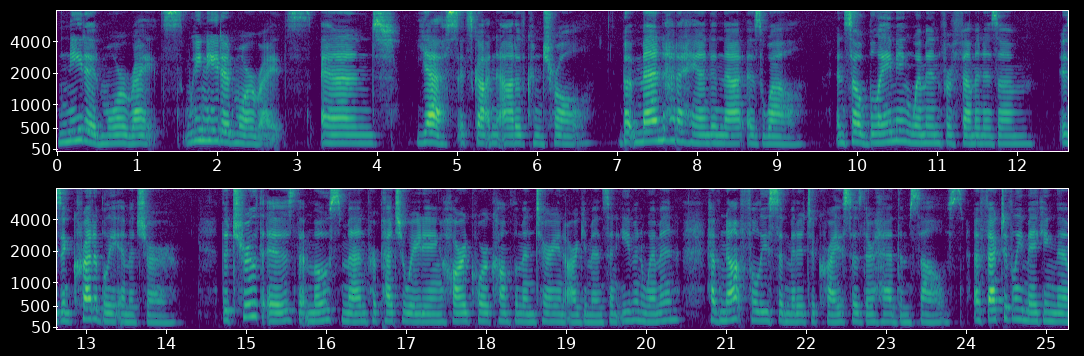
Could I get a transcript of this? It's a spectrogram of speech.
Needed more rights. We needed more rights. And yes, it's gotten out of control. But men had a hand in that as well. And so blaming women for feminism is incredibly immature. The truth is that most men perpetuating hardcore complementarian arguments and even women have not fully submitted to Christ as their head themselves, effectively making them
